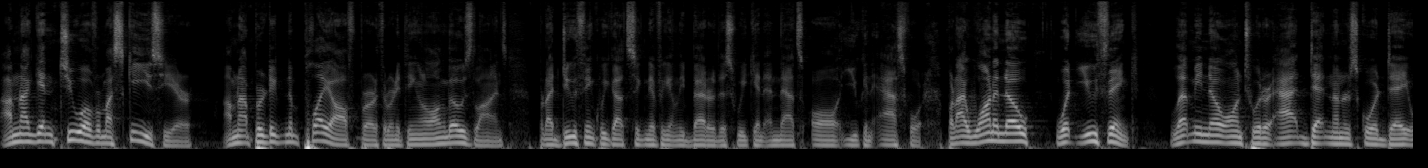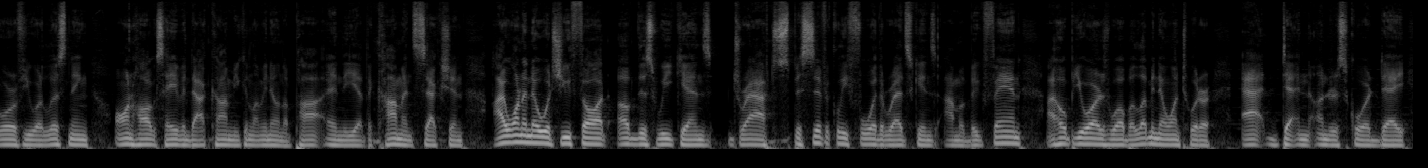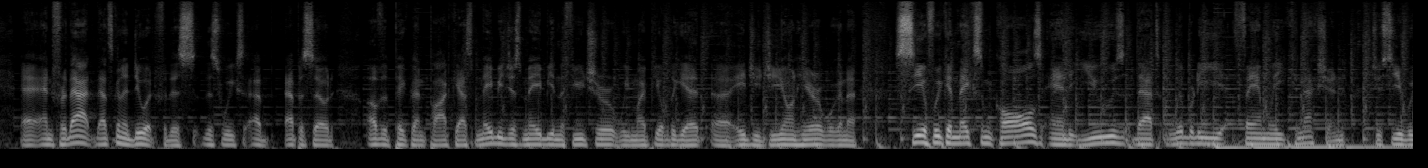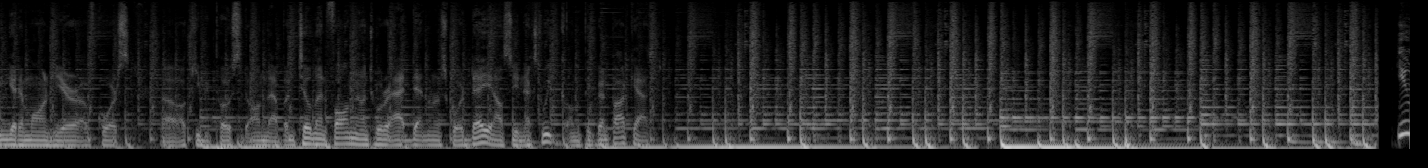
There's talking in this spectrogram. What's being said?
I'm not getting too over my skis here I'm not predicting a playoff berth or anything along those lines, but I do think we got significantly better this weekend, and that's all you can ask for. But I want to know what you think. Let me know on Twitter at Denton underscore day, or if you are listening on hogshaven.com, you can let me know in the in the uh, the comments section. I want to know what you thought of this weekend's draft specifically for the Redskins. I'm a big fan. I hope you are as well. But let me know on Twitter at Denton underscore day. And for that, that's going to do it for this this week's episode of the Pigpen podcast. Maybe, just maybe in the future, we might be able to get uh, AGG on here. We're going to see if we can make some calls and use that Liberty family connection to see if we can get him on here. Of course, uh, I'll keep you posted on that. But until then, follow me on Twitter at Denton underscore day, and I'll see you next week on the Pigpen podcast.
